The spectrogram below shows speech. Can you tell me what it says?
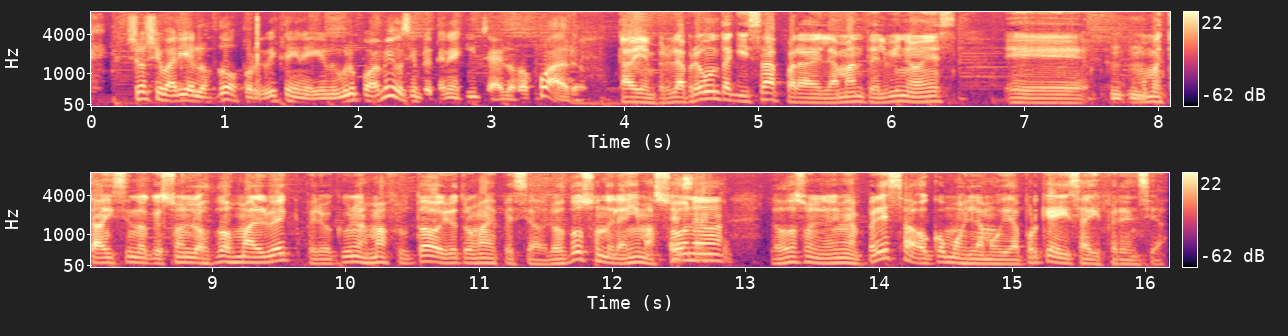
yo llevaría los dos, porque viste en un grupo de amigos siempre tenés hincha de los dos cuadros. Está bien, pero la pregunta quizás para el amante del vino es, eh, vos me estás diciendo que son los dos Malbec, pero que uno es más frutado y el otro más especiado. ¿Los dos son de la misma zona? Exacto. ¿Los dos son de la misma empresa o cómo es la movida? ¿Por qué hay esa diferencia?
